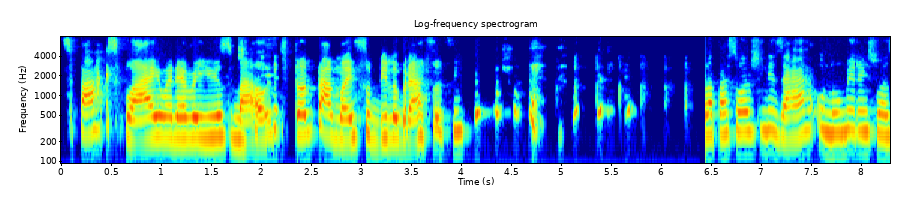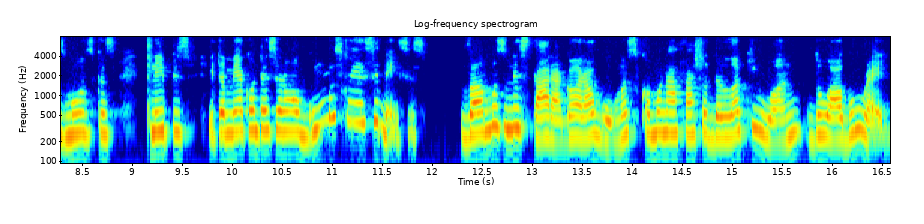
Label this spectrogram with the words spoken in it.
Sparks Fly whenever you smile, de todo tamanho, subir no braço assim. Ela passou a utilizar o número em suas músicas, clipes e também aconteceram algumas coincidências. Vamos listar agora algumas, como na faixa The Lucky One do álbum Red.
